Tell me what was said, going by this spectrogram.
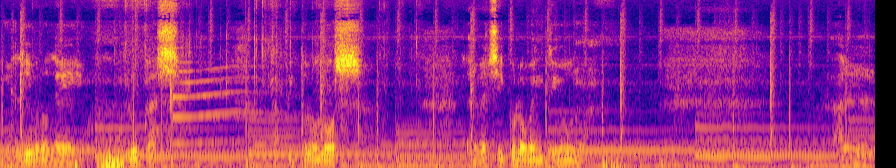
en el libro de Lucas, capítulo 2, del versículo 21 al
